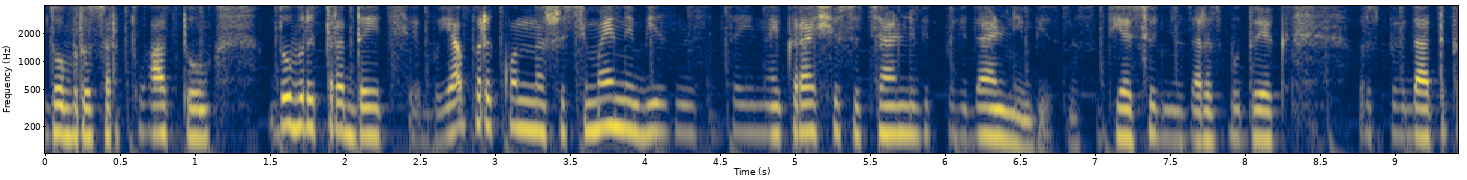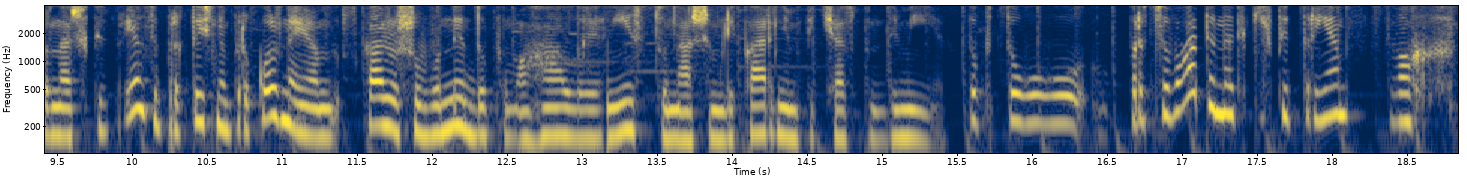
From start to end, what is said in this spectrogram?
добру зарплату, добрі традиції. Бо я переконана, що сімейний бізнес це і найкращий соціально відповідальний бізнес. От я сьогодні зараз буду як розповідати про наших підприємців. Практично про кожне я скажу, що вони допомагали місту, нашим лікарням під час пандемії. Тобто працювати на таких підприємствах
